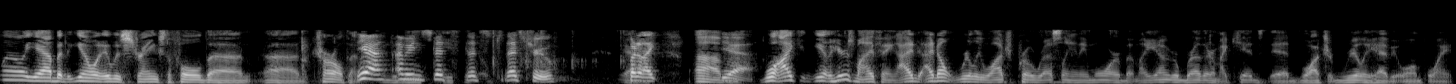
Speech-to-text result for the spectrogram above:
Well, yeah, but you know it was strange to fold uh, uh, Charlton. Yeah, I mean DC. that's that's that's true. Yeah. But like Um, Yeah. Well, I can, you know, here's my thing. I I don't really watch pro wrestling anymore, but my younger brother and my kids did watch it really heavy at one point.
